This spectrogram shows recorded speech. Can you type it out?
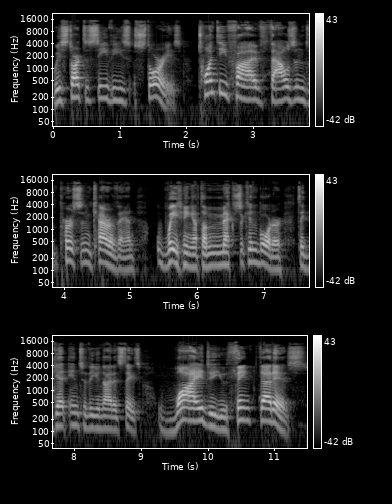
we start to see these stories 25,000 person caravan waiting at the Mexican border to get into the United States. Why do you think that is?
